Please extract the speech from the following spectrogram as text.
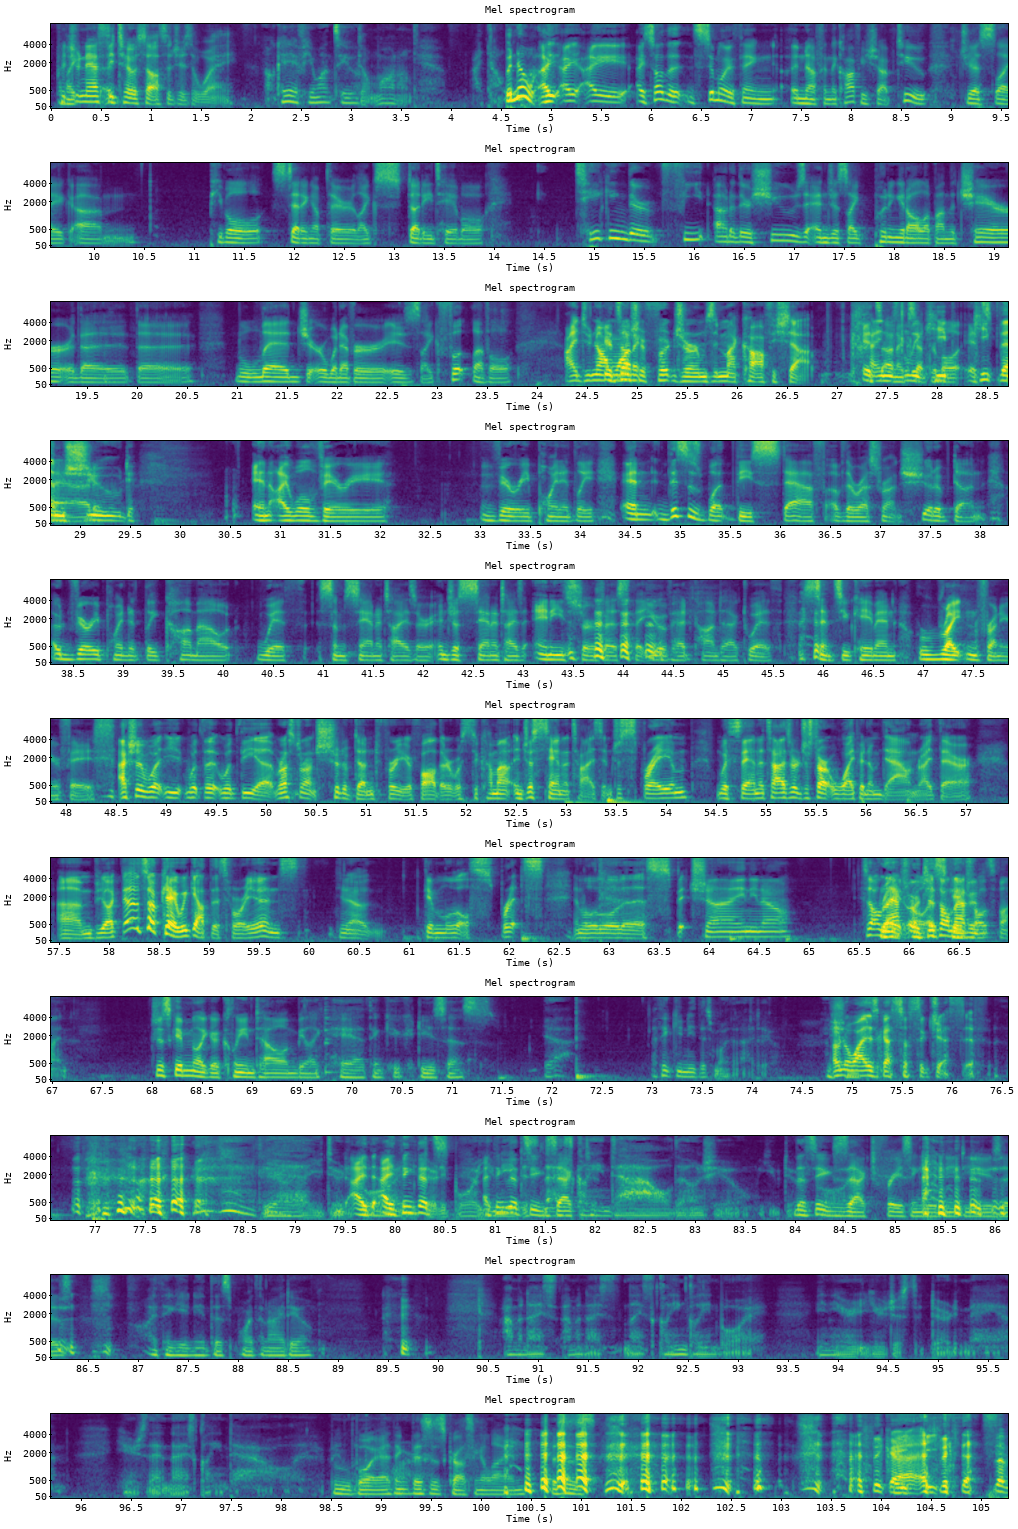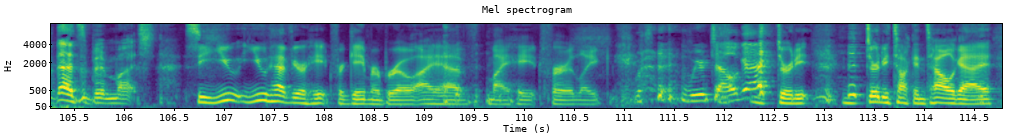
Put Like, your nasty toe sausages away. Okay, if you want to. Don't want them. I don't. But no, I, I, I, I saw the similar thing enough in the coffee shop too. Just like um, people setting up their like study table, taking their feet out of their shoes and just like putting it all up on the chair or the the ledge or whatever is like foot level. I do not It's want your foot germs in my coffee shop. It's Kindly unacceptable. Keep, It's keep them bad. shooed. and I will very, very pointedly, and this is what the staff of the restaurant should have done. I would very pointedly come out with some sanitizer and just sanitize any surface that you have had contact with since you came in right in front of your face. Actually, what you, what the what the uh, restaurant should have done for your father was to come out and just sanitize him, just spray him with sanitizer, just start wiping him down right there. Um, be like, that's okay, we got this for you, and you know, give him a little spritz and a little uh, spit shine. You know, it's all Right, or natural. just It's all natural. him- It's fine. Just give him like a clean towel and be like, "Hey, I think you could use this." Yeah, I think you need this more than I do. I don't know why this got so suggestive. yeah, you dirty I-. I think that's- boy. I think that's the exact- nice clean towel, don't you? You dirty That's the boy. exact phrasing you would need to use. Is I think you need this more than I do. I'm a nice, I'm a nice, nice, clean, clean boy, and you're you're just a dirty man. Here's that nice clean towel. that you've been Ooh boy, looking I think this is crossing a line. This is I think uh, I think that's a, that's a bit much. see you you have your hate for gamer bro. I have my hate for like Weird towel guy. dirty dirty talking towel guy.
